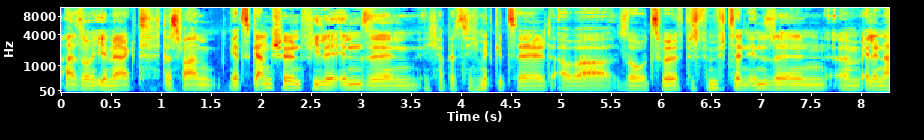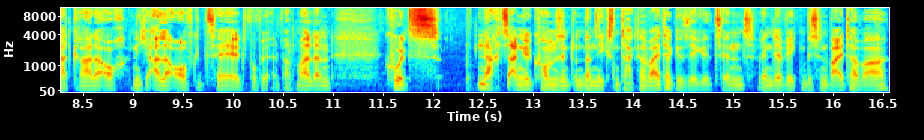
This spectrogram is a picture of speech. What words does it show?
Also ihr merkt, das waren jetzt ganz schön viele Inseln. Ich habe jetzt nicht mitgezählt, aber so 12 bis 15 Inseln. Ähm, Elena hat gerade auch nicht alle aufgezählt, wo wir einfach mal dann kurz nachts angekommen sind und am nächsten Tag dann weitergesegelt sind, wenn der Weg ein bisschen weiter war.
